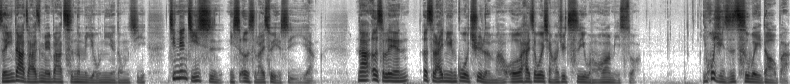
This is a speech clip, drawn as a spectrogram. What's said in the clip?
人一大早还是没办法吃那么油腻的东西。今天即使你是二十来岁也是一样。那二十年、二十来年过去了嘛，偶尔还是会想要去吃一碗蚵仔面线。你或许只是吃味道吧。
